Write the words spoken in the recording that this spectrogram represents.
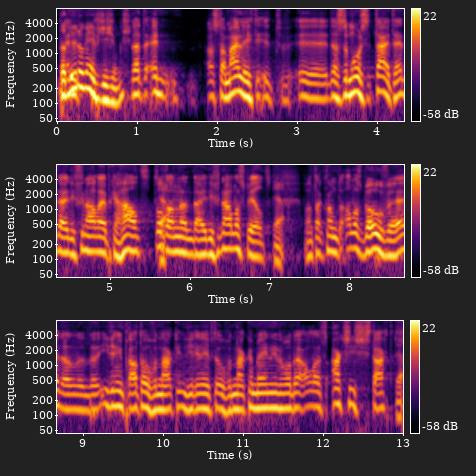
Dat en, duurt nog eventjes jongens. Dat, en als het aan mij ligt, het, eh, dat is de mooiste tijd. Hè, dat je die finale hebt gehaald tot Ja. dan eh, dat je die finale speelt. Ja. Want dan komt alles boven. Hè. Dan, dan- iedereen praat over NAC. Iedereen heeft over NAC een mening. Er worden alles acties gestart. Ja.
